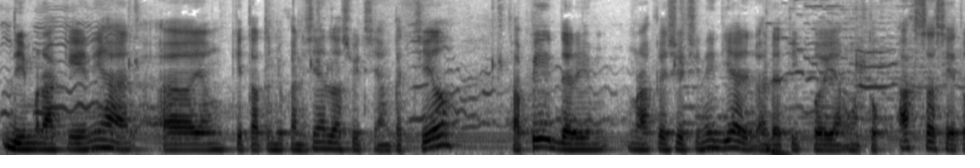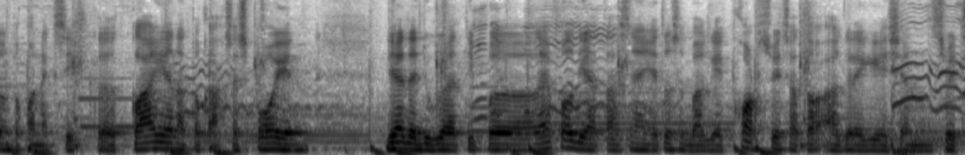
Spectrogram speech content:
di meraki ini eh, yang kita tunjukkan di sini adalah switch yang kecil. Tapi dari meraki switch ini dia ada tipe yang untuk akses yaitu untuk koneksi ke klien atau ke access point. Dia ada juga tipe level di atasnya yaitu sebagai core switch atau aggregation switch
